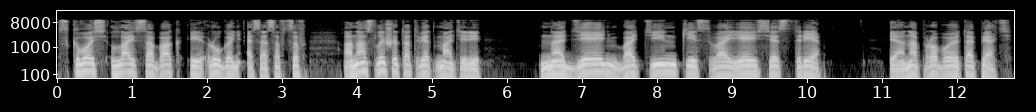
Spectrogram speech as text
сквозь лай собак и ругань эсэсовцев она слышит ответ матери «Надень ботинки своей сестре». И она пробует опять.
